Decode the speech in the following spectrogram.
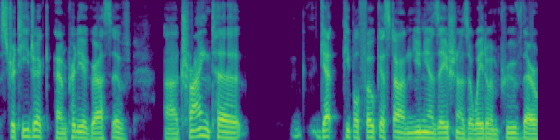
strategic and pretty aggressive, uh, trying to get people focused on unionization as a way to improve their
